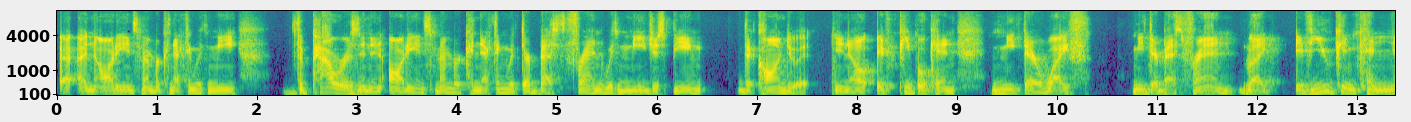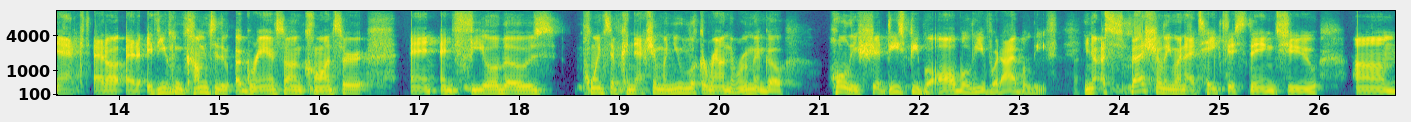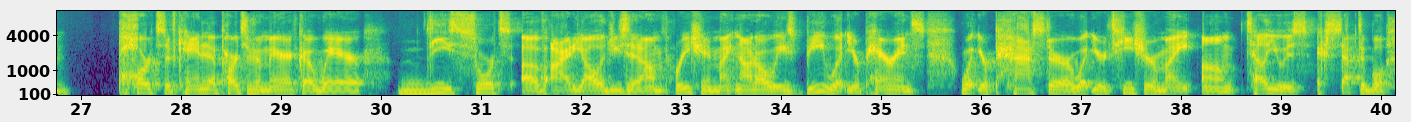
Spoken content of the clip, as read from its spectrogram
an audience member connecting with me. The power is in an audience member connecting with their best friend, with me just being the conduit. You know, if people can meet their wife meet their best friend. Like if you can connect at, a, at if you can come to a grandson concert and and feel those points of connection when you look around the room and go, holy shit, these people all believe what I believe. You know, especially when I take this thing to um, parts of Canada, parts of America where these sorts of ideologies that I'm preaching might not always be what your parents, what your pastor, or what your teacher might um, tell you is acceptable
